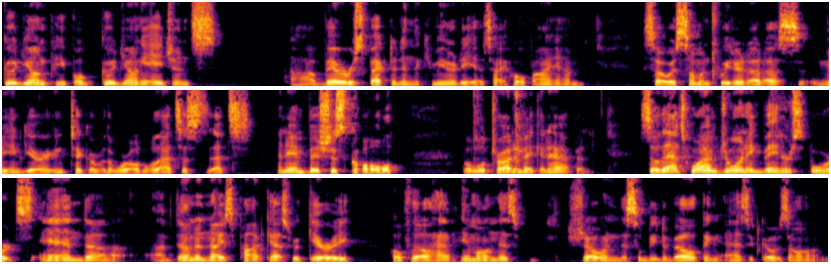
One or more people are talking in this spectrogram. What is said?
good young people, good young agents, uh, very respected in the community, as I hope I am. So, as someone tweeted at us, me and Gary are going to take over the world. Well, that's a, that's an ambitious goal, but we'll try to make it happen. So that's why I'm joining Vayner Sports, and uh, I've done a nice podcast with Gary. Hopefully, I'll have him on this show, and this will be developing as it goes on.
